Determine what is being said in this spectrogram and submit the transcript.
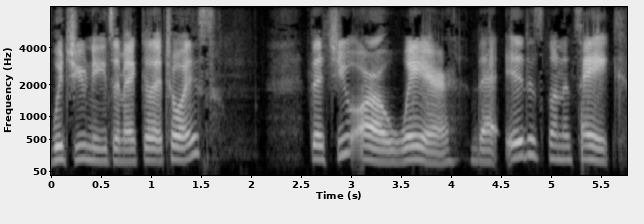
which you need to make that choice, that you are aware that it is going to take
